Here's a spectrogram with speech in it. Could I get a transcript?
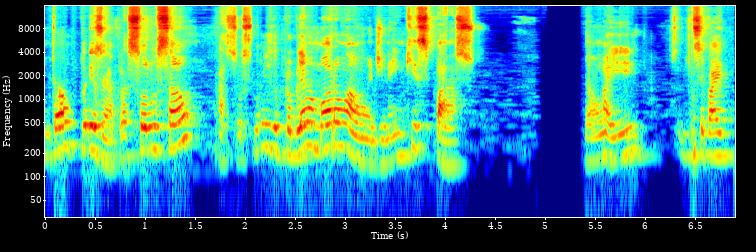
Então, por exemplo, a solução, as soluções do problema moram aonde, né? Em que espaço? Então, aí você vai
